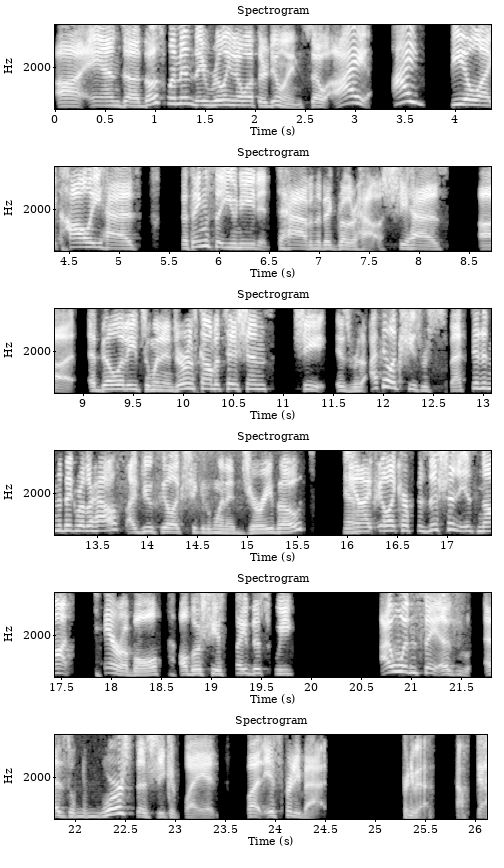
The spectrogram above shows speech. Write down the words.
Uh, and uh, those women, they really know what they're doing. So I I feel like Holly has the things that you need to have in the Big Brother house. She has uh, ability to win endurance competitions. She is. I feel like she's respected in the Big Brother house. I do feel like she could win a jury vote, Yeah. and I feel like her position is not terrible. Although she has played this week, I wouldn't say as as worst as she could play it, but it's pretty bad. Pretty bad. Yeah. Yeah.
